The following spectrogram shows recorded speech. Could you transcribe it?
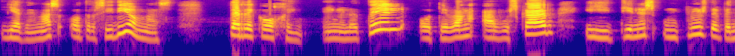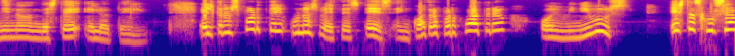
y además otros idiomas. Te recogen en el hotel o te van a buscar y tienes un plus dependiendo de donde esté el hotel. El transporte unas veces es en 4x4 o en minibús. Esta excursión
